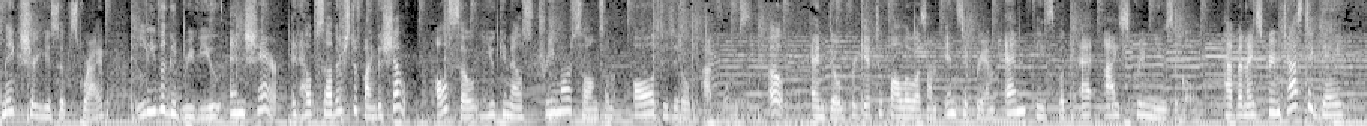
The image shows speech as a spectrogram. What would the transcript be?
Make sure you subscribe, leave a good review, and share. It helps others to find the show. Also, you can now stream our songs on all digital platforms. Oh, and don't forget to follow us on Instagram and Facebook at Ice Cream Musical. Have an ice cream tastic day!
